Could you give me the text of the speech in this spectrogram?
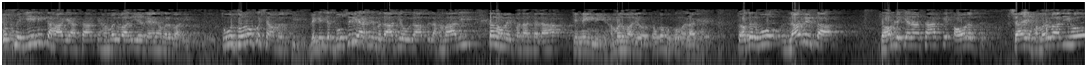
اس میں یہ نہیں کہا گیا تھا کہ حمل والی ہے، غیر حمل والی۔ تو وہ دونوں کو شامل تھی۔ لیکن جب دوسری ایپ نے بتا دیا اولاد الحمالی تب ہمیں پتا چلا کہ نہیں نہیں، حمل والی عورتوں کا حکم الگ ہے۔ تو اگر وہ نہ ملتا، تو ہم نے کہنا تھا کہ عورت چاہے حمل والی ہو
